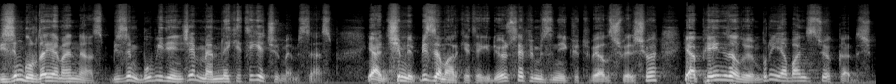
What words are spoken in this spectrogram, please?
Bizim burada yemen lazım. Bizim bu bilince memlekete geçirmemiz lazım. Yani şimdi biz de markete gidiyoruz. Hepimizin iyi kötü bir alışverişi var. Ya peynir alıyorum. Bunun yabancısı yok kardeşim.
